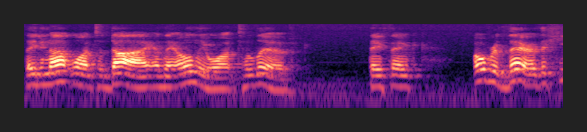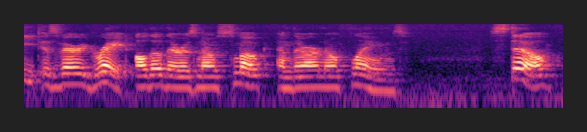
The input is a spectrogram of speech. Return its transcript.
They do not want to die and they only want to live. They think, over there the heat is very great, although there is no smoke and there are no flames. Still,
